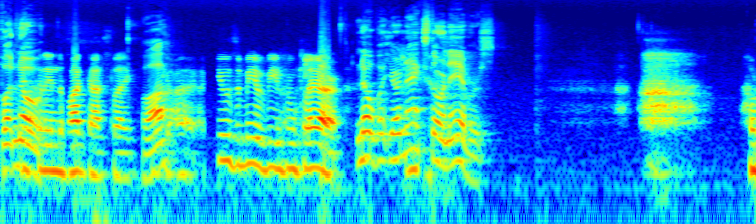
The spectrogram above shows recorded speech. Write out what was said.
But no, in the podcast, like What? uh, accusing me of being from Clare. no, but your next door neighbours. How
